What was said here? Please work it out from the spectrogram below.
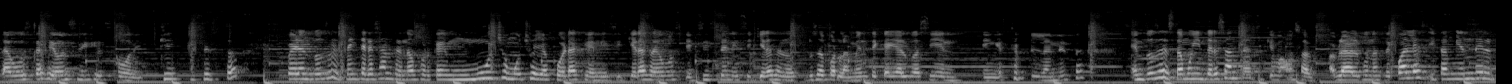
La buscas y aún así dices como de qué, ¿qué es esto? Pero entonces está interesante, ¿no? Porque hay mucho, mucho allá afuera que ni siquiera sabemos que existe, ni siquiera se nos cruza por la mente que hay algo así en, en este planeta. Entonces está muy interesante, así que vamos a hablar algunas de cuáles y también del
